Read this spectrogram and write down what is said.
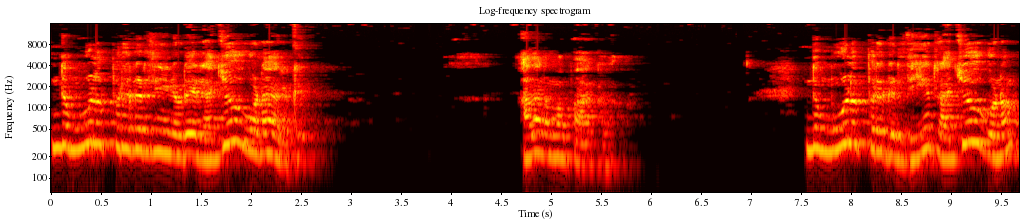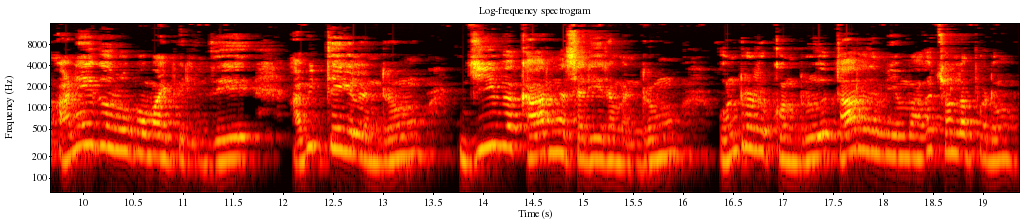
இந்த மூலப்பிரகிருதியினுடைய ரஜோ குணம் இருக்கு. அதை நம்ம பார்க்கலாம். இந்த மூலப்பிரகிருதியின் ரஜோகுணம் அநேக ரூபமாய் பிரிந்து அவித்தைகள் என்றும் ஜீவ காரண சரீரம் என்றும் ஒன்றொருக்கொன்று தாரதமியமாக சொல்லப்படும்.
